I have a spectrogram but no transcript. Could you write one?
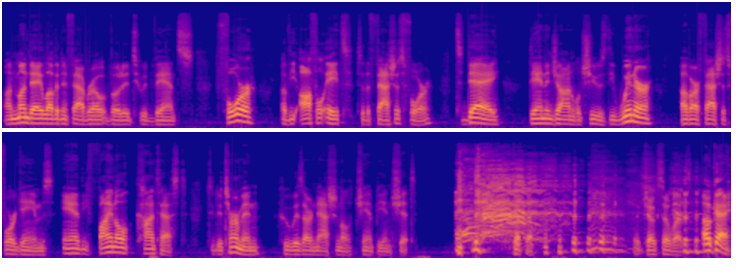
On Monday, Lovett and Favreau voted to advance four of the awful eight to the fascist four. Today, Dan and Jon will choose the winner of our fascist four games and the final contest to determine who is our national champion shit. The joke so works. Okay.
